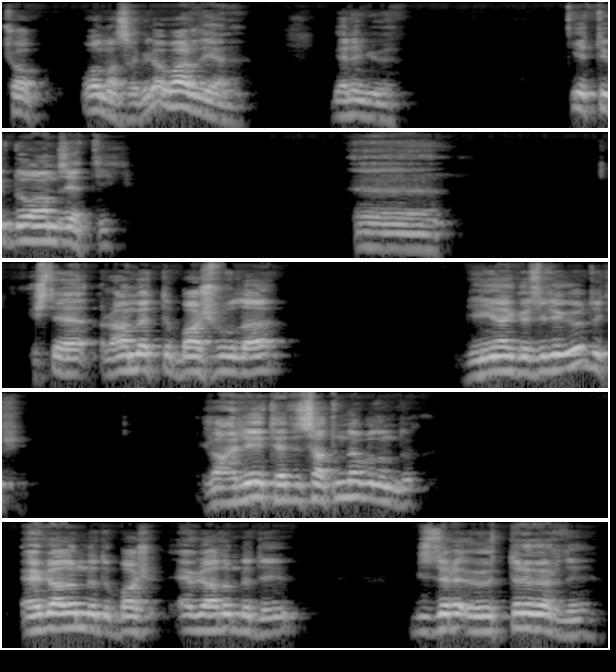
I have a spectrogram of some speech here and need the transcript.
Çok olmasa bile vardı yani. Benim gibi. Gittik duamızı ettik. Ee, işte rahmetli Başbuğ'la dünya gözüyle gördük. Rahliye tedrisatında bulunduk. Evladım dedi, baş, evladım dedi. Bizlere öğütleri verdi.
